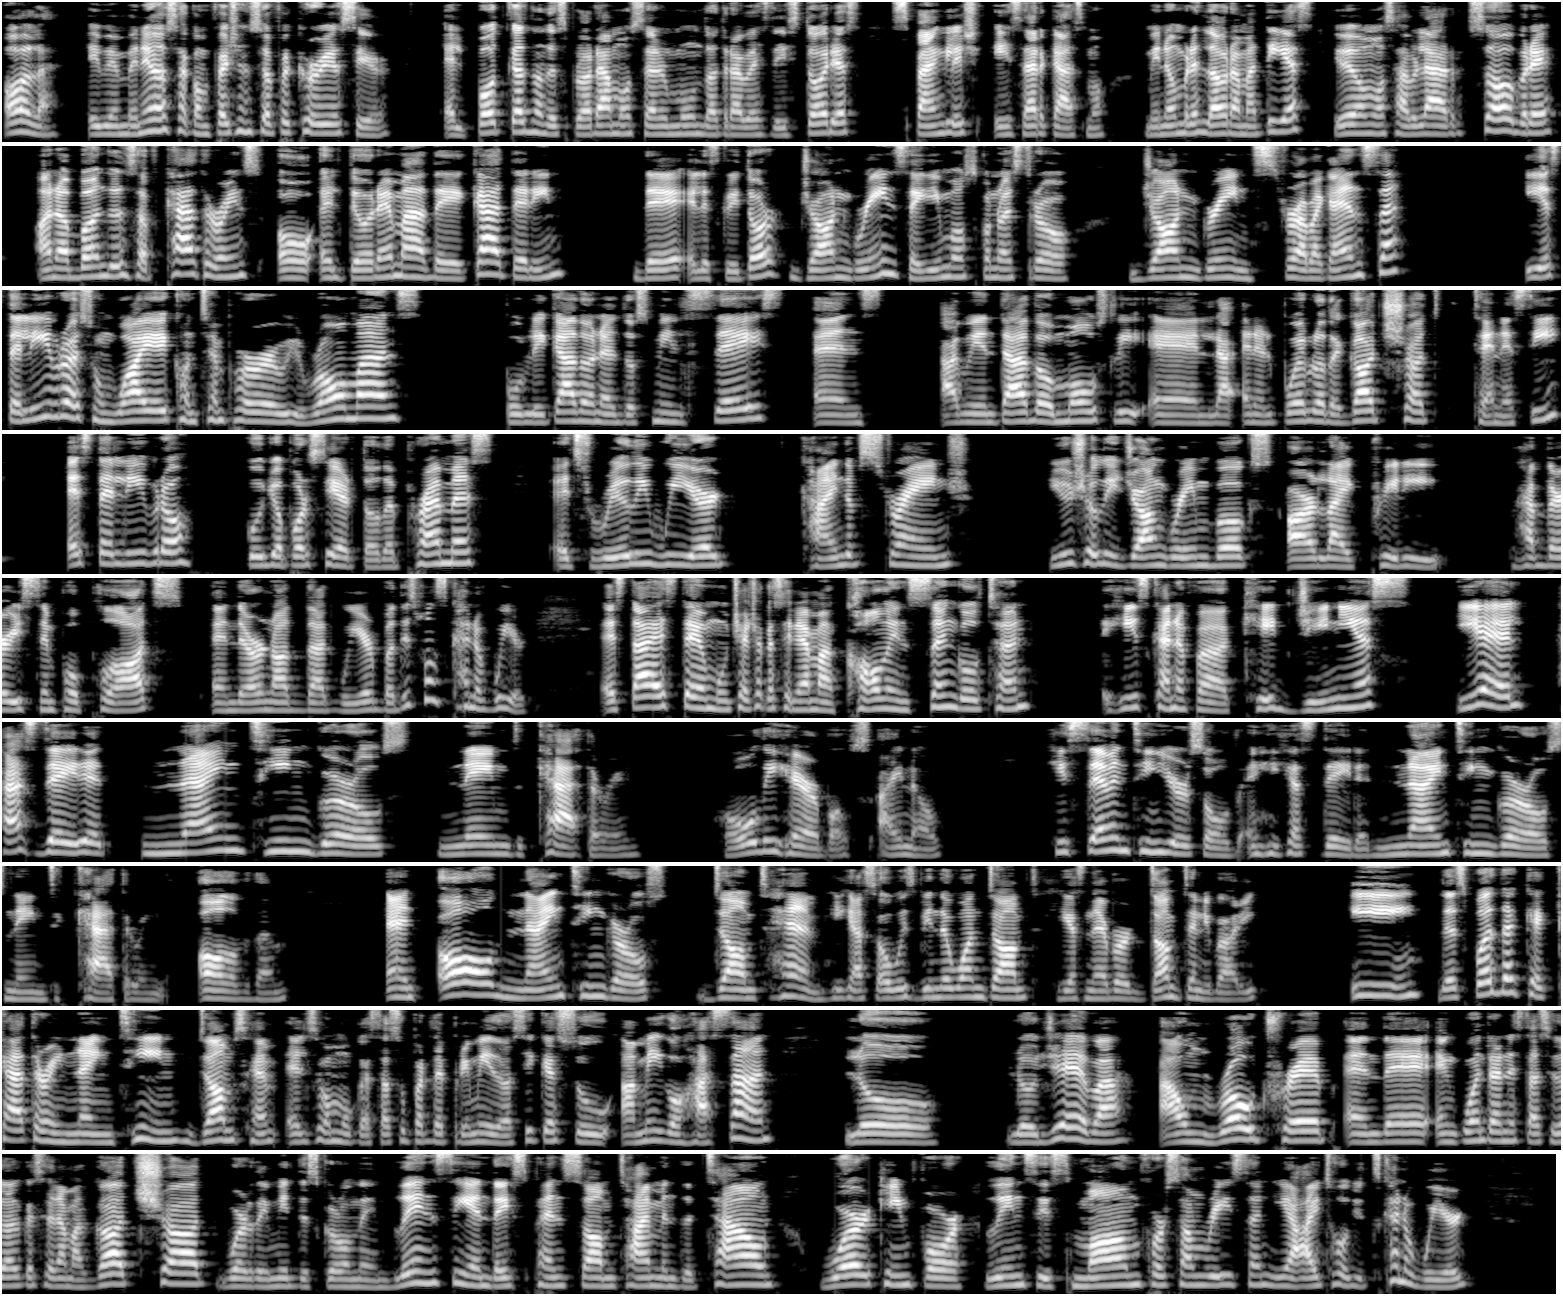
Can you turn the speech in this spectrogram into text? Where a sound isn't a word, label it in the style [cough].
Hola y bienvenidos a Confessions of a Curious Ear, el podcast donde exploramos el mundo a través de historias, spanglish y sarcasmo. Mi nombre es Laura Matías y hoy vamos a hablar sobre An Abundance of Catherines o El Teorema de Catherine del el escritor John Green. Seguimos con nuestro John Green extravaganza. Y este libro es un YA Contemporary Romance publicado en el 2006 en ambientado mostly en, la, en el pueblo de Godshot, Tennessee. Este libro, cuyo por cierto, the premise, it's really weird, kind of strange. Usually John Green books are like pretty, have very simple plots and they're not that weird, but this one's kind of weird. Está este muchacho que se llama Colin Singleton. He's kind of a kid genius. Y él has dated 19 girls named Katherine. Holy hairballs, I know. He's 17 years old and he has dated 19 girls named Katherine, all of them. And all 19 girls dumped him. He has always been the one dumped. He has never dumped anybody. Y después de que Katherine 19 dumps him, él como que está súper deprimido. Así que su amigo Hassan lo, lo lleva a un road trip and they encuentran esta ciudad que se llama Gutshot, where they meet this girl named Lindsay and they spend some time in the town working for Lindsay's mom for some reason. Yeah, I told you, it's kind of weird.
